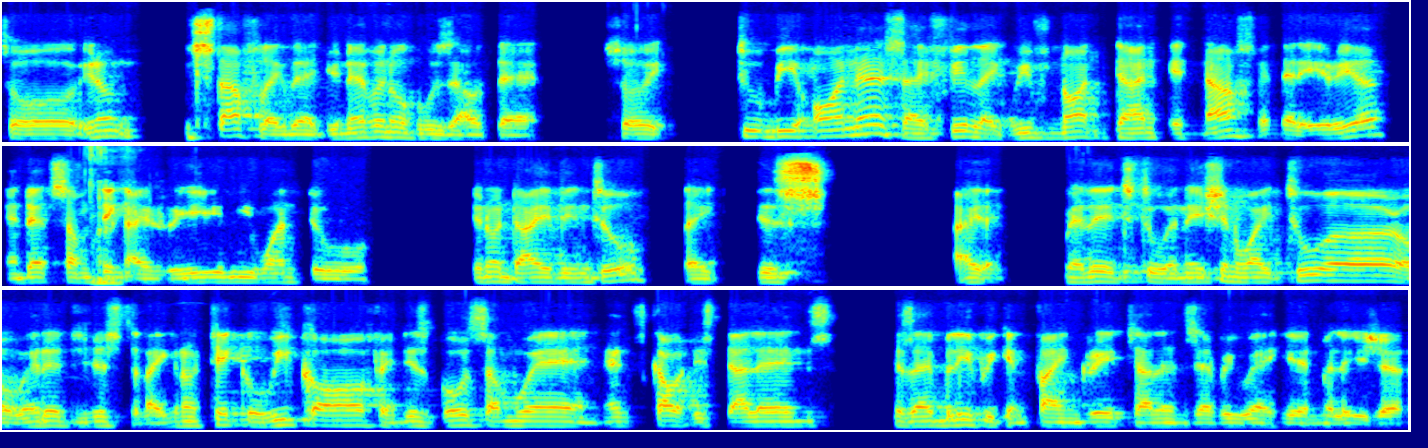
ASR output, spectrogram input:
So you know, stuff like that. You never know who's out there. So to be honest, I feel like we've not done enough in that area, and that's something right. I really want to, you know, dive into. Like this, I whether it's to a nationwide tour or whether to just like you know take a week off and just go somewhere and, and scout these talents because I believe we can find great talents everywhere here in Malaysia.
